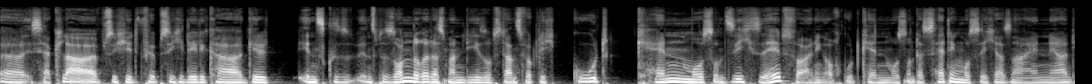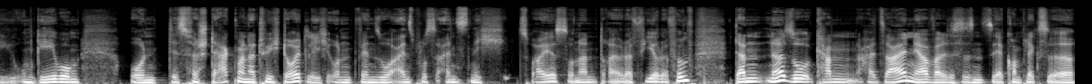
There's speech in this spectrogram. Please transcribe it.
Äh, ist ja klar, Psyche für Psychedelika gilt ins insbesondere, dass man die Substanz wirklich gut kennen muss und sich selbst vor allen Dingen auch gut kennen muss und das Setting muss sicher sein, ja, die Umgebung und das verstärkt man natürlich deutlich. Und wenn so eins plus eins nicht zwei ist, sondern drei oder vier oder fünf, dann, ne, so kann halt sein, ja, weil das sind sehr komplexe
